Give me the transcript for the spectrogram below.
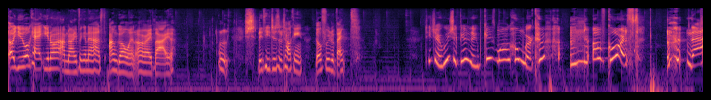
are you okay? You know what? I'm not even gonna ask. I'm going. All right. Bye. Shh. The teachers are talking. Go through the vent. Teacher, we should give the kids more homework. of course. nah.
